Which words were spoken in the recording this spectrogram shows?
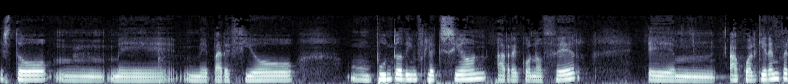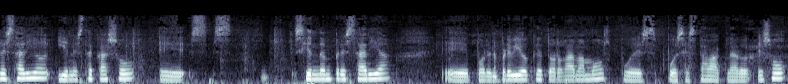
Esto mm, me, me pareció un punto de inflexión a reconocer eh, a cualquier empresario y en este caso eh, siendo empresaria eh, por el previo que otorgábamos pues pues estaba claro. Eso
